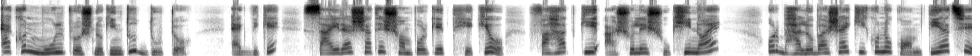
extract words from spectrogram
এখন মূল প্রশ্ন কিন্তু দুটো। একদিকে সাইরার সাথে সম্পর্কে থেকেও ফাহাদ কি আসলে সুখী নয়? ওর ভালোবাসায় কি কোনো কমতি আছে?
